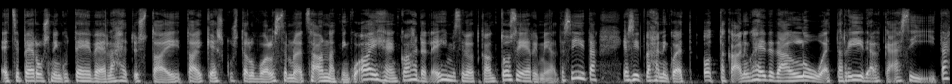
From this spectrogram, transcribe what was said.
että se perus niin kuin TV-lähetys tai, tai keskustelu voi olla sellainen, että sä annat niin kuin aiheen kahdelle ihmiselle, jotka on tosi eri mieltä siitä, ja sitten vähän niin kuin, että ottakaa, niin kuin heitetään luu, että riidelkää siitä.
